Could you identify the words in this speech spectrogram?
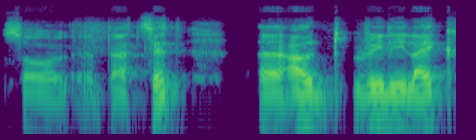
so that's it i would really like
